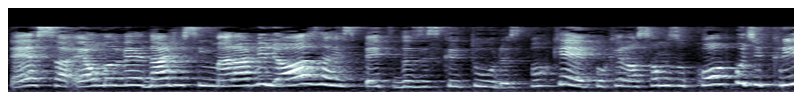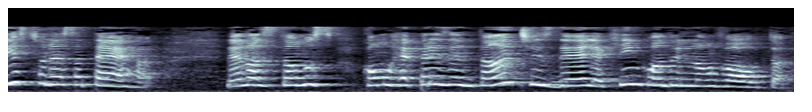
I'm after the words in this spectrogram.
Essa é uma verdade assim maravilhosa a respeito das escrituras. Por quê? Porque nós somos o corpo de Cristo nessa terra. Né? Nós estamos como representantes dele aqui enquanto ele não volta.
